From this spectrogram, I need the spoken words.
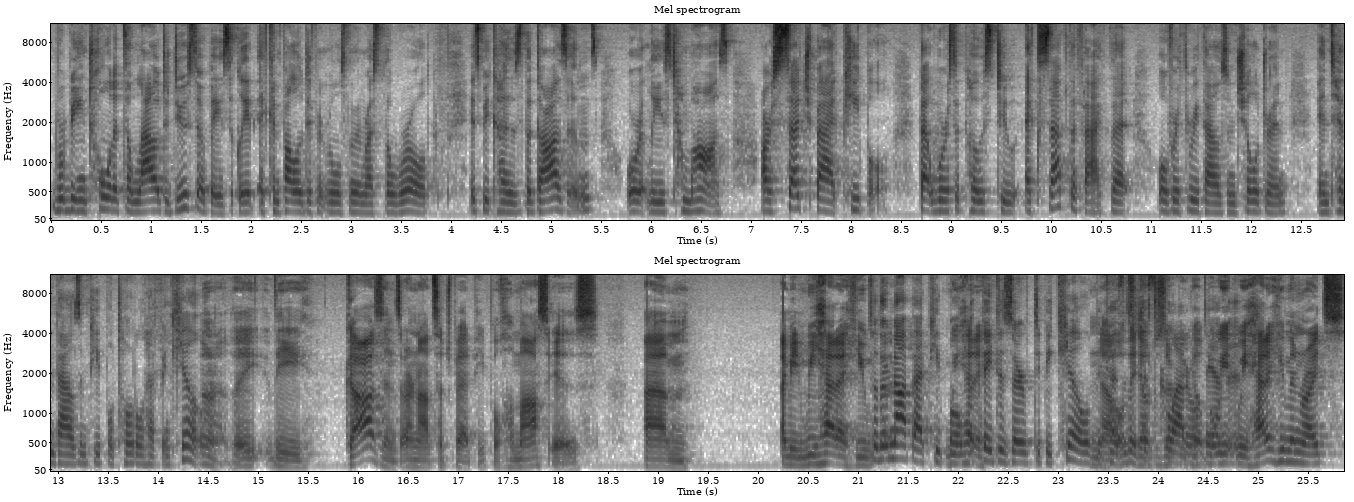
we're being told it's allowed to do so basically, it, it, can follow different rules than the rest of the world, is because the Gazans, or at least Hamas, are such bad people that we're supposed to accept the fact that over 3,000 children and 10,000 people total have been killed. No, no, the, the Gazans are not such bad people. Hamas is. Um, I mean, we had a human. So they're not bad people, but a, they deserve to be killed because no, it's they don't just collateral damage. We, we had a human rights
